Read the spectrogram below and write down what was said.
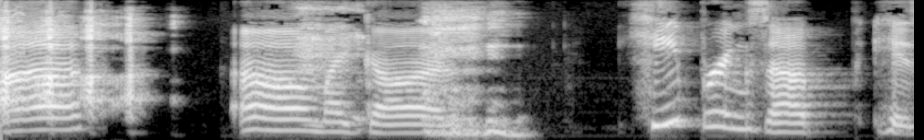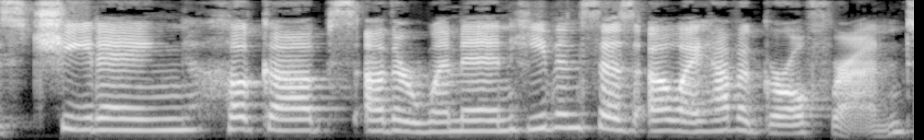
god. oh my god. He brings up his cheating, hookups, other women. He even says, "Oh, I have a girlfriend."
